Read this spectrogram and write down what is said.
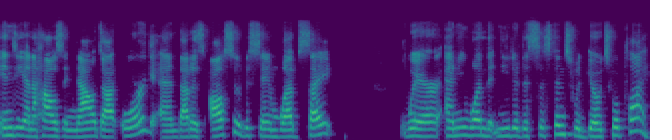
indianahousingnow.org. And that is also the same website where anyone that needed assistance would go to apply.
